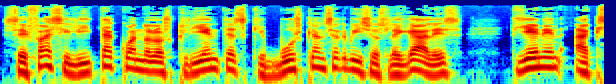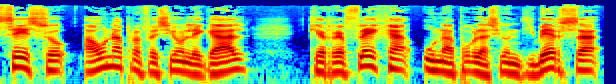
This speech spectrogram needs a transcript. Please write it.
se facilita cuando los clientes que buscan servicios legales tienen acceso a una profesión legal que refleja una población diversa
